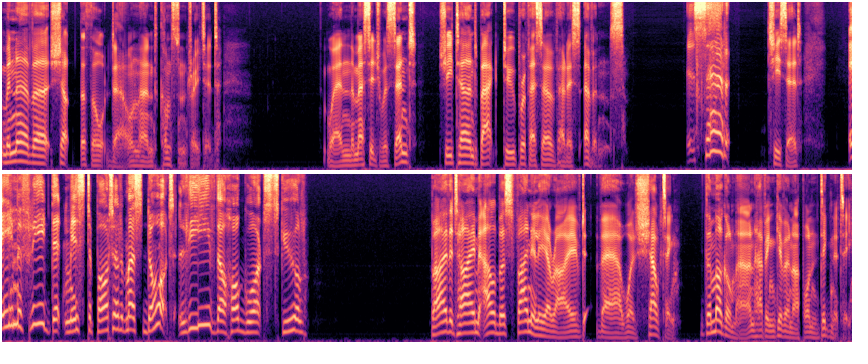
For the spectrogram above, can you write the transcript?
Minerva shut the thought down and concentrated. When the message was sent, she turned back to Professor Verres Evans. Sir, she said, I'm afraid that Mr. Potter must not leave the Hogwarts school. By the time Albus finally arrived, there was shouting, the Muggle man having given up on dignity.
